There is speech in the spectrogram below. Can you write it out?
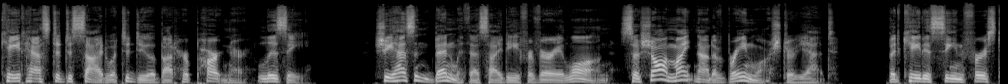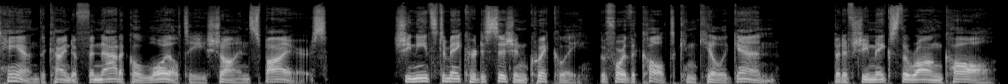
Kate has to decide what to do about her partner, Lizzie. She hasn't been with SID for very long, so Shaw might not have brainwashed her yet. But Kate has seen firsthand the kind of fanatical loyalty Shaw inspires. She needs to make her decision quickly before the cult can kill again. But if she makes the wrong call,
